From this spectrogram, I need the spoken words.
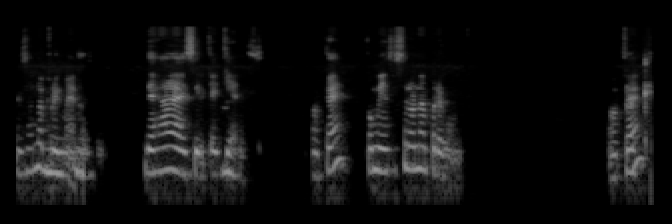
Eso es lo primero. Deja de decir que quieres. ¿Ok? Comienza a hacer una pregunta. ¿Ok? Ok.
